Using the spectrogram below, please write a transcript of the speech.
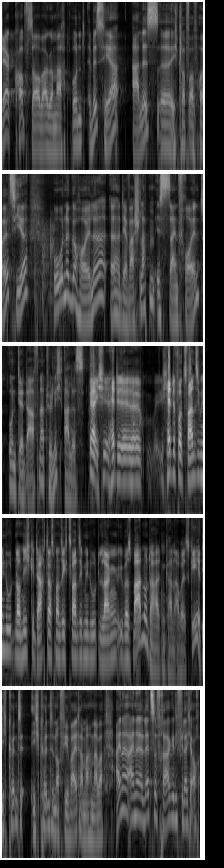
der Kopf sauber gemacht. Und bisher alles, äh, ich klopfe auf Holz hier, ohne Geheule. Äh, der Waschlappen ist sein Freund und der darf natürlich alles. Ja, ich hätte, äh, ich hätte vor 20 Minuten noch nicht gedacht, dass man sich 20 Minuten lang übers Baden unterhalten kann, aber es geht. Ich könnte, ich könnte noch viel weitermachen, aber eine, eine letzte Frage, die vielleicht auch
